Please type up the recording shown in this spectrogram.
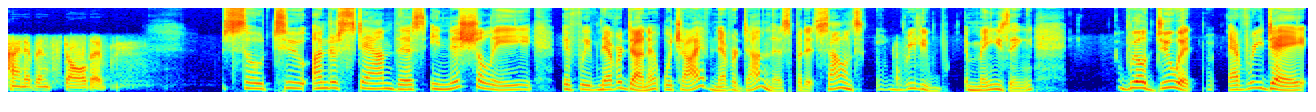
kind of installed it. So, to understand this initially, if we've never done it, which I have never done this, but it sounds really amazing, we'll do it every day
